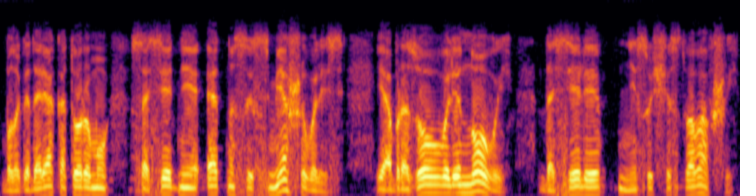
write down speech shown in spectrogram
благодаря которому соседние этносы смешивались и образовывали новый, доселе не существовавший.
